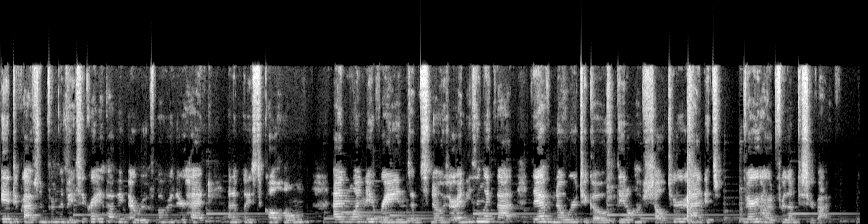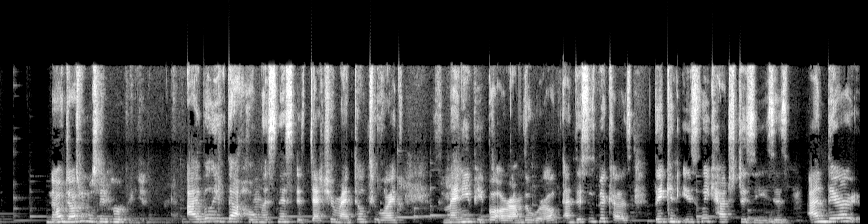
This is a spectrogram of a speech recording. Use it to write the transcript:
It deprives them from the basic right of having a roof over their head and a place to call home. And when it rains and snows or anything like that, they have nowhere to go. They don't have shelter, and it's very hard for them to survive. Now, Jasmin will state her opinion. I believe that homelessness is detrimental towards many people around the world, and this is because they can easily catch diseases and they're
